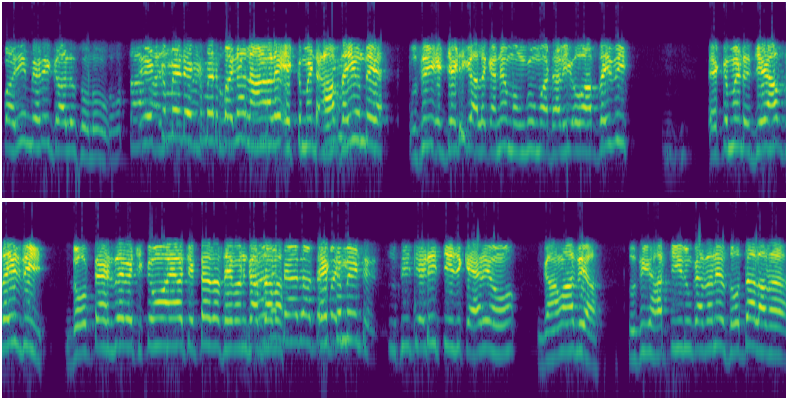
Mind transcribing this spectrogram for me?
ਭਾਜੀ ਮੇਰੀ ਗੱਲ ਸੁਣੋ। ਇੱਕ ਮਿੰਟ ਇੱਕ ਮਿੰਟ ਭਾਜੀ ਨਾਲ ਵਾਲੇ ਇੱਕ ਮਿੰਟ ਆਪ ਸਹੀ ਹੁੰਦੇ ਆ। ਤੁਸੀਂ ਜਿਹੜੀ ਗੱਲ ਕਹਿੰਦੇ ਹੋ ਮੰਗੂ ਮੱਠ ਵਾਲੀ ਉਹ ਆਪ ਸਹੀ ਸੀ। ਇੱਕ ਮਿੰਟ ਜੇ ਆਪ ਸਹੀ ਸੀ ਡੋਪ ਟੈਸਟ ਦੇ ਵਿੱਚ ਕਿਉਂ ਆਇਆ ਚਿੱਟਾ ਦਾ ਸੇਵਨ ਕਰਦਾ ਵਾ? ਇੱਕ। ਮਿੰਟ ਤੁਸੀਂ ਜਿਹੜੀ ਚੀਜ਼ ਕਹਿ ਰਹੇ ਹੋ ਗਾਵਾਂ ਦਿਆ ਤੁਸੀਂ ਹਰ ਚੀਜ਼ ਨੂੰ ਕਹਿੰਦੇ ਨੇ ਸੋਧਾ ਲਾਣਾ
